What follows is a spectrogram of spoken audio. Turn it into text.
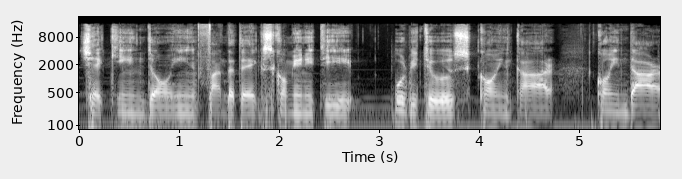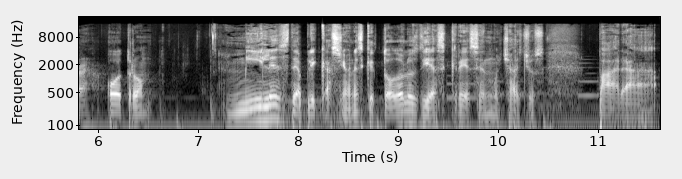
Check-in, Doing, Fundatex, Community, Urbitus, CoinCar, CoinDar, otro. Miles de aplicaciones que todos los días crecen, muchachos, para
